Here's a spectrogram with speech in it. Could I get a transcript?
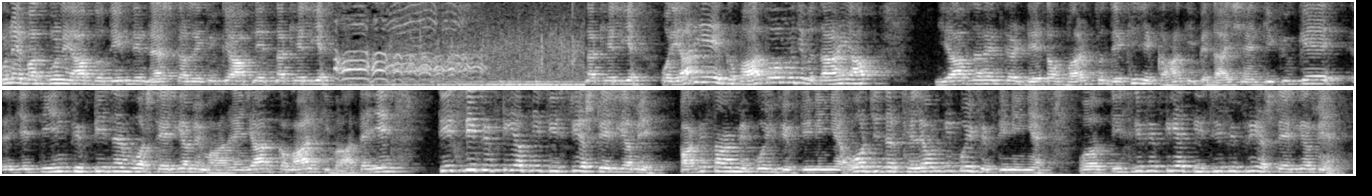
उन्हें बस बोले, आप दो तीन दिन रेस्ट कर लें, क्योंकि आपने इतना खेल लिया। इतना खेल लिया और यार, ये एक बात और मुझे बताएँ आप। ये आप जरा इनका डेट ऑफ़ बर्थ तो देखिए, ये कहाँ की पैदाइश है इनकी, क्योंकि ये तीन फिफ्टीज हैं, वो ऑस्ट्रेलिया में मार रहे हैं। यार, कमाल की बात है। ये तीसरी फिफ्टी अपनी तीसरी ऑस्ट्रेलिया में, पाकिस्तान में कोई फिफ्टी नहीं है, और जिधर खेले उनकी कोई फिफ्टी नहीं है। और तीसरी फिफ्टी है, तीसरी फिफ्टी ऑस्ट्रेलिया में है।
